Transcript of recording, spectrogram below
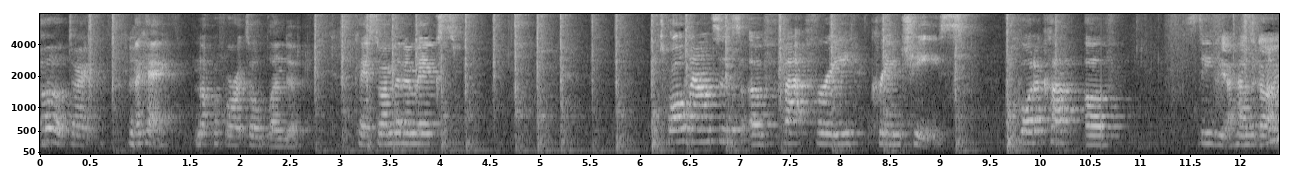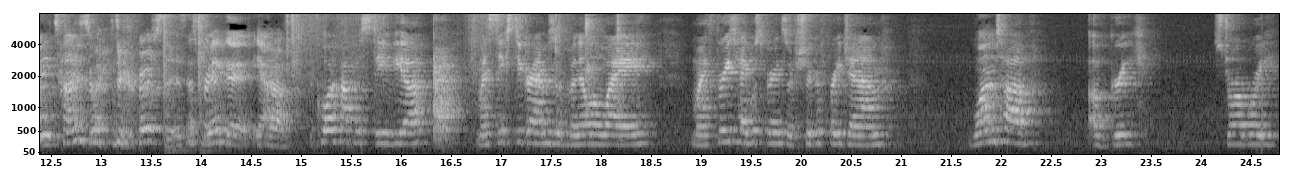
Oh, don't. Okay, not before it's all blended. Okay, so I'm gonna mix 12 ounces of fat-free cream cheese, a quarter cup of stevia. How's it going? how many times do I have to crush this? That's pretty good, yeah. Oh. A quarter cup of stevia, my 60 grams of vanilla whey, my three tablespoons of sugar-free jam, one tub of Greek strawberry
